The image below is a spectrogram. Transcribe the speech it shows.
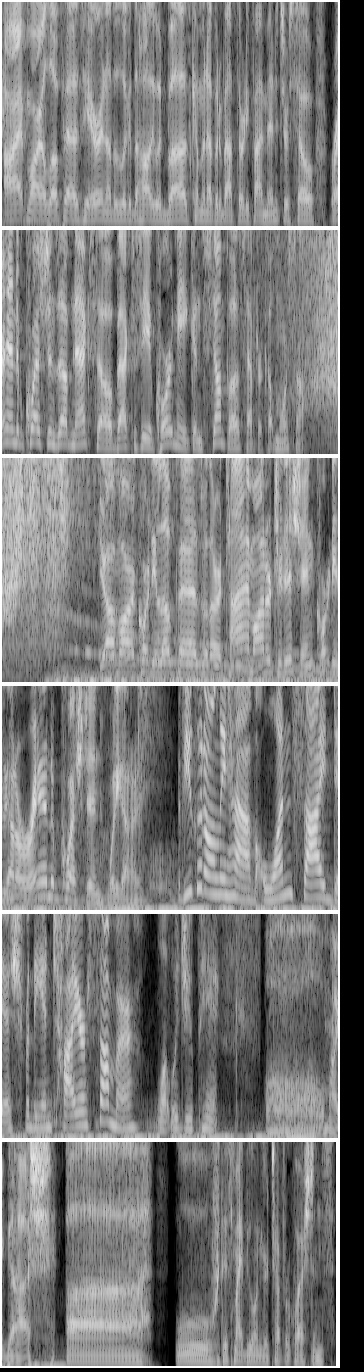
All right, Mario Lopez here. Another look at the Hollywood buzz coming up in about 35 minutes or so. Random questions up next. So back to see if Courtney can stump us after a couple more songs. You're on Mario Courtney Lopez with our time honored tradition. Courtney's got a random question. What do you got, honey? If you could only have one side dish for the entire summer, what would you pick? Oh my gosh. Uh ooh, this might be one of your tougher questions.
